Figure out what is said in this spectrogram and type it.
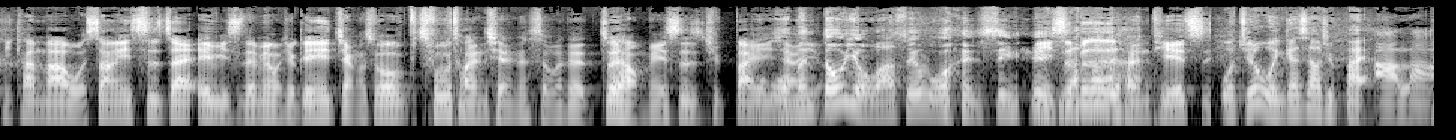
你看吧，我上一次在 Avis 那边，我就跟你讲说，出团前什么的，最好没事去拜一下。我们都有啊，所以我很幸运。你是不是很铁齿？我觉得我应该是要去拜阿拉。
